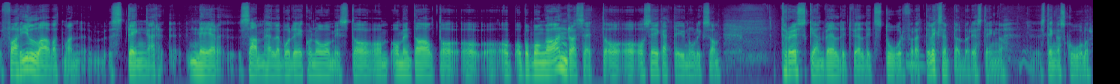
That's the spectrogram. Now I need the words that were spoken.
far illa av att man stänger ner samhället både ekonomiskt och, och, och mentalt och, och, och, på många andra sätt. Och, och, säkert är ju nog liksom tröskeln väldigt, väldigt stor för att till exempel börja stänga, stänga skolor.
